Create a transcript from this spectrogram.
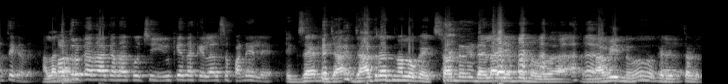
అంతే కదా. భద్ర కదా. కదాకి వచ్చి యూకే దాకా వెళ్ళాల్సిన పనేలే ఎగ్జాక్ట్లీ జాతిరత్నాలు ఒక ఎక్స్ట్రాడినరీ డైలాగ్ చెప్పిండు నవీన్ ఒక చెప్తాడు.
